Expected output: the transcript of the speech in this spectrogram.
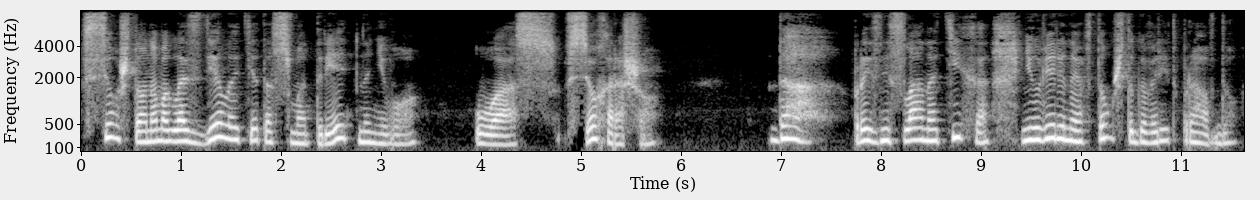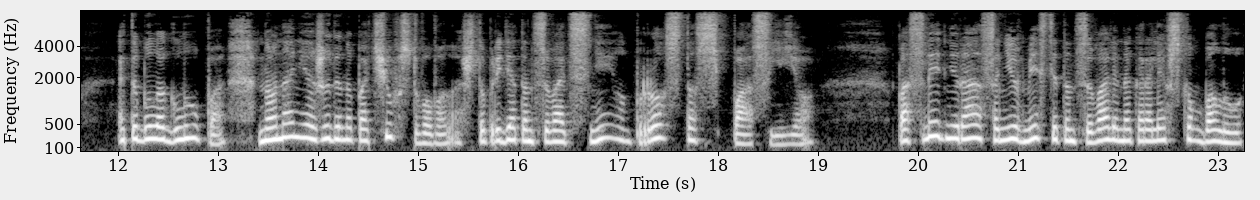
Все, что она могла сделать, это смотреть на него. «У вас все хорошо?» «Да», — произнесла она тихо, неуверенная в том, что говорит правду. Это было глупо, но она неожиданно почувствовала, что, придя танцевать с ней, он просто спас ее. Последний раз они вместе танцевали на королевском балу,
